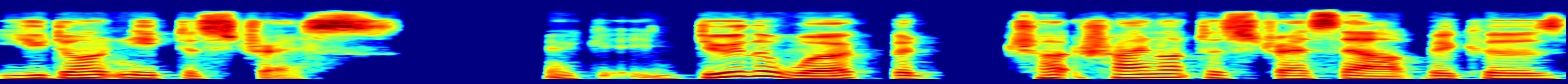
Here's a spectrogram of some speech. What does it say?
you don't need to stress. Okay do the work but try, try not to stress out because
